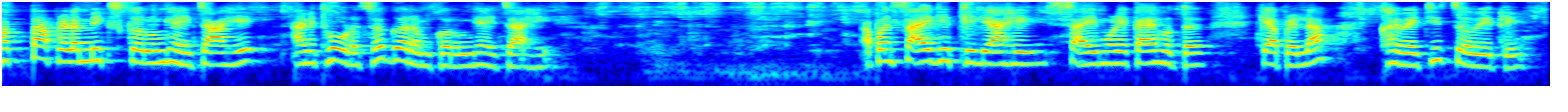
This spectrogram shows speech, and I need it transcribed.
फक्त आपल्याला मिक्स करून घ्यायचं आहे आणि थोडंसं गरम करून घ्यायचं आहे. आपण साय घेतलेली आहे. साईमुळे काय होतं की आपल्याला खव्याची चव येते.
